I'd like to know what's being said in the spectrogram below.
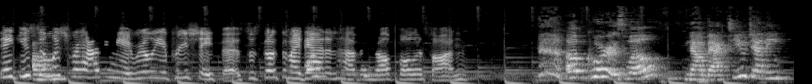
Thank you so Um, much for having me. I really appreciate this. This goes to my dad in heaven, Ralph Bola song. Of course. Well, now back to you, Jenny.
